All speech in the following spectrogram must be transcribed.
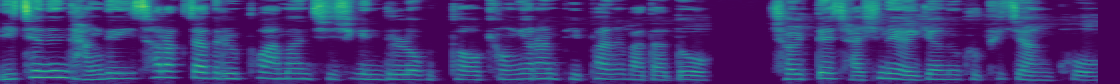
니체는 당대의 철학자들을 포함한 지식인들로부터 격렬한 비판을 받아도 절대 자신의 의견을 굽히지 않고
